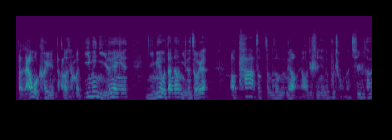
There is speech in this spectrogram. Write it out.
本来我可以达到什么，因为你的原因，你没有担当你的责任，然后他怎怎么怎么怎么样，然后这事情就不成。那其实他，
